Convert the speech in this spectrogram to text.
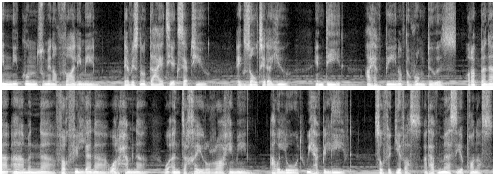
إني كنت من الظالمين. There is no deity except you. Exalted are you. Indeed, I have been of the wrongdoers. ربنا آمنا فاغفر لنا وارحمنا وأنت خير الراحمين. Our Lord, we have believed, so forgive us and have mercy upon us,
